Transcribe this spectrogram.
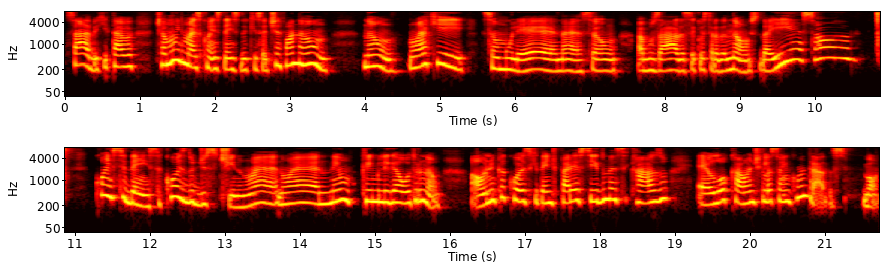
sabe? Que tava, tinha muito mais coincidência do que isso. tinha. Falar, não, não, não é que são mulher, né? São abusadas, sequestradas. Não, isso daí é só coincidência, coisa do destino. Não é, não é nenhum crime liga a outro, não. A única coisa que tem de parecido nesse caso é o local onde elas são encontradas. Bom,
